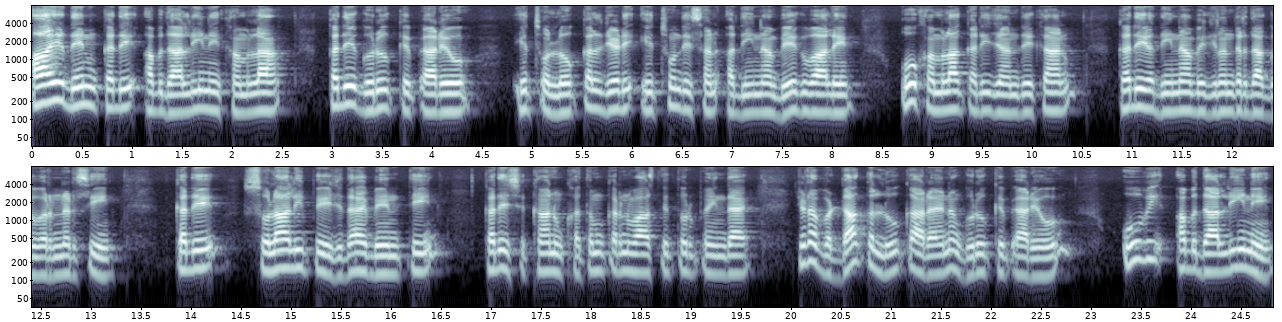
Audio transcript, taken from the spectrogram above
ਆਏ ਦਿਨ ਕਦੇ ਅਬਦਾਲੀ ਨੇ ਹਮਲਾ, ਕਦੇ ਗੁਰੂ ਕੇ ਪਿਆਰਿਓ, ਇਥੋਂ ਲੋਕਲ ਜਿਹੜੇ ਇਥੋਂ ਦੇ ਸਨ, ਅਦੀਨਾ ਬੇਗ ਵਾਲੇ, ਉਹ ਹਮਲਾ ਕਰੀ ਜਾਂਦੇ ਖਾਨ ਕਦੇ ਅਦੀਨਾ ਬੇਗ ਜਲੰਧਰ ਦਾ ਗਵਰਨਰ ਸੀ, ਕਦੇ ਸੁਲਾ ਲਈ ਭੇਜਦਾ ਹੈ ਬੇਨਤੀ। ਕਦੇ ਸਿੱਖਾਂ ਨੂੰ ਖਤਮ ਕਰਨ ਵਾਸਤੇ ਤੁਰ ਪੈਂਦਾ ਹੈ। ਜਿਹੜਾ ਵੱਡਾ ਘੱਲੂਘਾਰਾ ਹੈ ਨਾ, ਗੁਰੂ ਕੇ ਪਿਆਰਿਓ, ਉਹ ਵੀ ਅਬਦਾਲੀ ਨੇ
